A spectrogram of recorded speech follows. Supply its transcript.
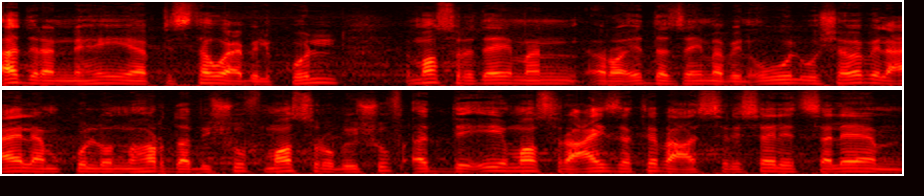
قادرة إن هي بتستوعب الكل. مصر دايما رائدة زي ما بنقول وشباب العالم كله النهارده بيشوف مصر وبيشوف قد إيه مصر عايزة تبعث رسالة سلام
